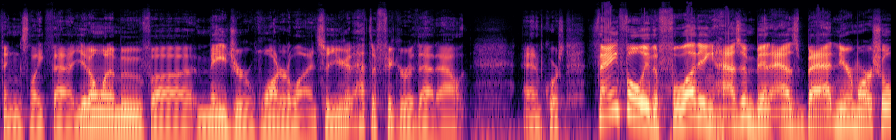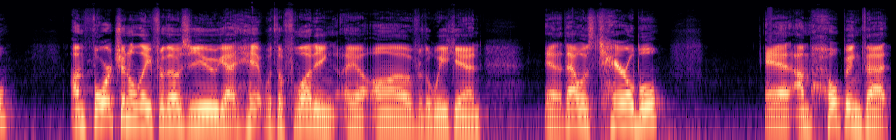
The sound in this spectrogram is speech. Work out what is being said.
things like that. You don't want to move uh, major water lines, so you're gonna have to figure that out. And of course, thankfully, the flooding hasn't been as bad near Marshall. Unfortunately, for those of you who got hit with the flooding uh, over the weekend, uh, that was terrible. And I'm hoping that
